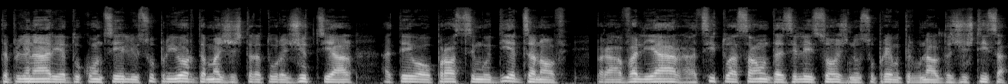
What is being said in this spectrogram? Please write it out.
da plenária do Conselho Superior da Magistratura Judicial até ao próximo dia 19 para avaliar a situação das eleições no Supremo Tribunal da Justiça.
